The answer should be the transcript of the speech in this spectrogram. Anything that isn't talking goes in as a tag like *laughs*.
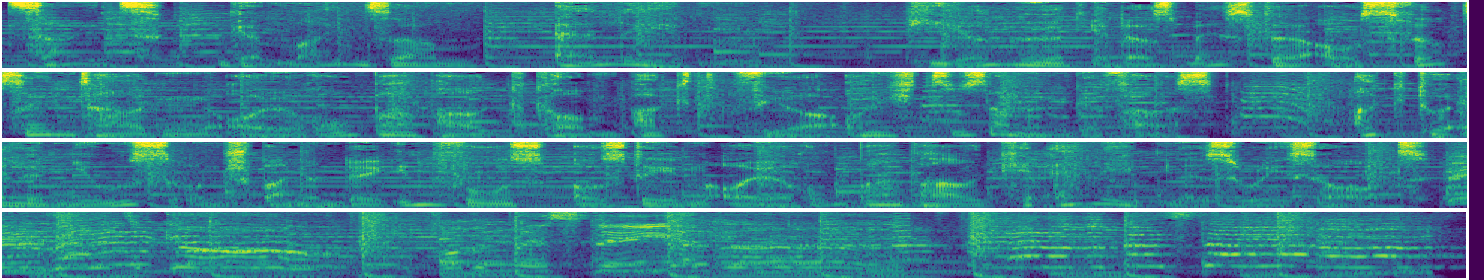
Zeit gemeinsam erleben. Hier hört ihr das Beste aus 14 Tagen Europapark kompakt für euch zusammengefasst. Aktuelle News und spannende Infos aus dem Europapark Erlebnis Resort.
